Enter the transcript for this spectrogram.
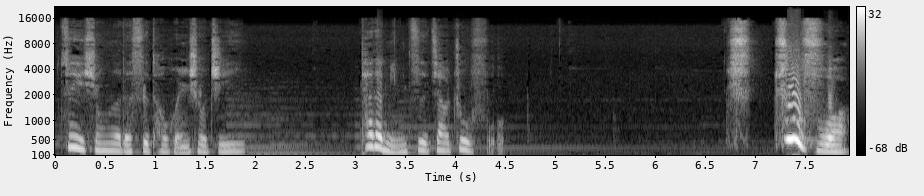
最凶恶的四头魂兽之一。他的名字叫祝福。祝福，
